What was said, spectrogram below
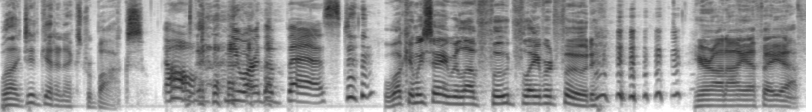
Well, I did get an extra box. Oh, you are the best. What can we say? We love food flavored food here on IFAF.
